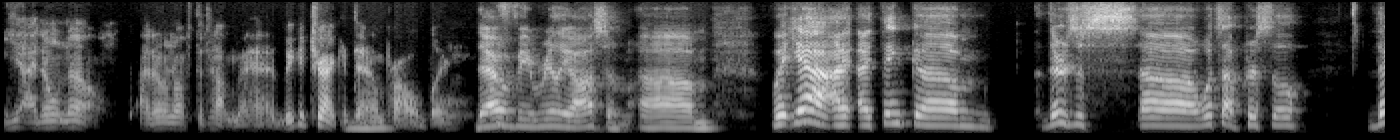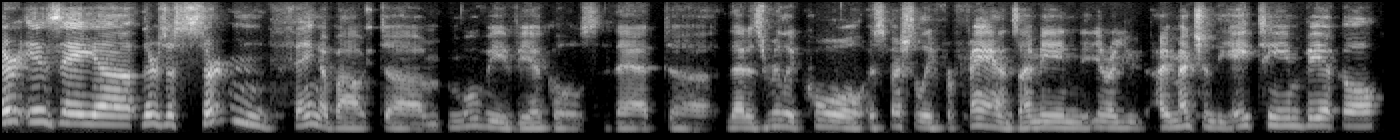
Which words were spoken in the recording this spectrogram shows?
yeah, I don't know. I don't know off the top of my head. We could track it down probably. That would be really awesome. Um, but yeah, I, I think um, there's a uh, what's up, Crystal? There is a uh, there's a certain thing about um, movie vehicles that uh, that is really cool, especially for fans. I mean, you know, you I mentioned the A Team vehicle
